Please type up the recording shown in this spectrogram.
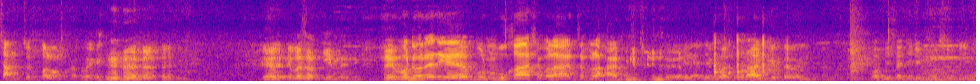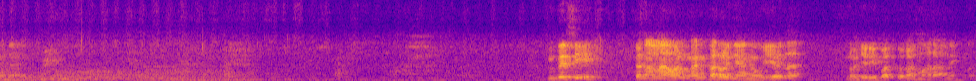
cangcut kolong gue. Dimasukin ini. Tapi bodornya juga ya pun buka sebelahan sebelahan gitu. Kayaknya jadi buat orang gitu. Wah, bisa jadi musuh juga nah. Itu sih, tenang naon kan karonya nu ieu na, nu jadi baturan maraneh na.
